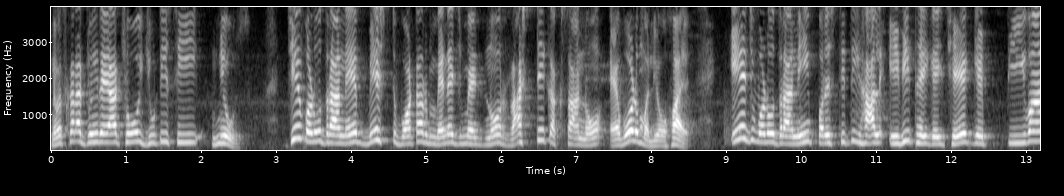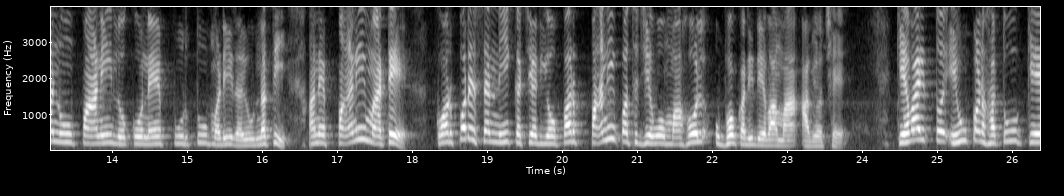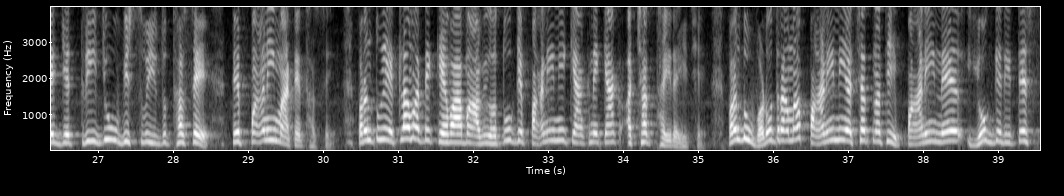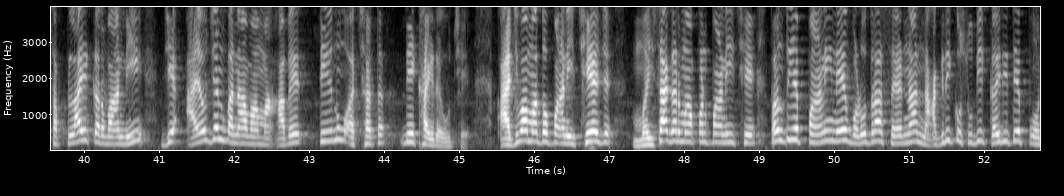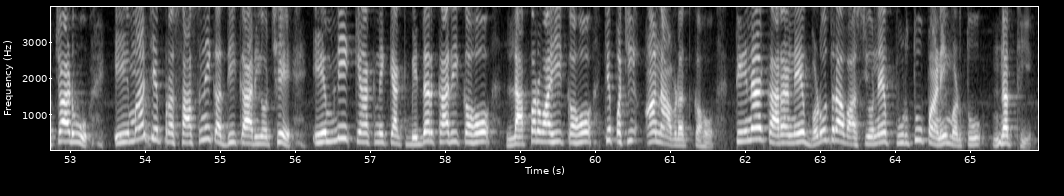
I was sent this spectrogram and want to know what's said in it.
નમસ્કાર, આપ જોઈ રહ્યા છો યુટીસી ન્યૂઝ. જે વડોદરાને બેસ્ટ વોટર મેનેજમેન્ટનો રાષ્ટ્રીય કક્ષાનો એવોર્ડ મળ્યો હોય. એ જ વડોદરાની પરિસ્થિતિ હાલ એવી થઈ ગઈ છે કે પીવાનું પાણી લોકોને પૂરતું મળી રહ્યું નથી અને પાણી માટે કોર્પોરેશનની કચેરીઓ પર પાણીપથ જેવો માહોલ ઊભો કરી દેવામાં આવ્યો છે. કહેવાય તો એવું પણ હતું કે જે ત્રીજું વિશ્વયુદ્ધ થશે, તે પાણી માટે થશે. પરંતુ એટલા માટે કહેવામાં આવ્યું હતું કે પાણીની ક્યાંક ને ક્યાંક અછત થઈ રહી છે. પરંતુ વડોદરામાં પાણીની અછત નથી, પાણીને યોગ્ય રીતે સપ્લાય કરવાની જે આયોજન બનાવવામાં આવે તેનું અછત દેખાઈ રહ્યું છે. આજવામાં તો પાણી છે જ, મહીસાગરમાં પણ પાણી છે. પરંતુ એ પાણીને વડોદરા શહેરના નાગરિકો સુધી કઈ રીતે પહોંચાડવું, એમાં જે પ્રશાસનિક અધિકારીઓ છે, એમની ક્યાંક ને ક્યાંક બેદરકારી કહો, લાપરવાહી કહો કે પછી અનાવડત કહો. તેના કારણે વડોદરાવાસીઓને પૂરતું પાણી મળતું નથી.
